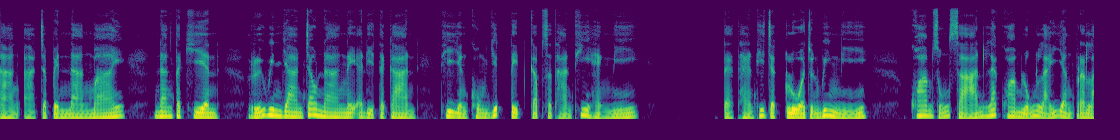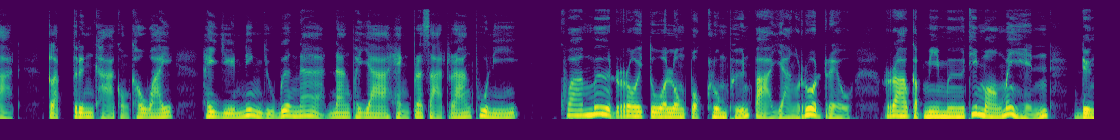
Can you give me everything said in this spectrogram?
นางอาจจะเป็นนางไม้ นางตะเคียน หรือวิญญาณเจ้านางในอดีตการที่ยังคงยึดติดกับสถานที่แห่งนี้ แต่แต่แทนที่จะกลัวจนวิ่งหนี ความสงสารและความหลงไหลอย่างประหลาด กลับตรึงขาของเขาไว้ ให้ยืนนิ่งอยู่เบื้องหน้านางพญาแห่งปราสาทร้างผู้นี้ ความมืดโรยตัวลงปกคลุมผืนป่าอย่างรวดเร็ว ราวกับมีมือที่มองไม่เห็น ดึง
